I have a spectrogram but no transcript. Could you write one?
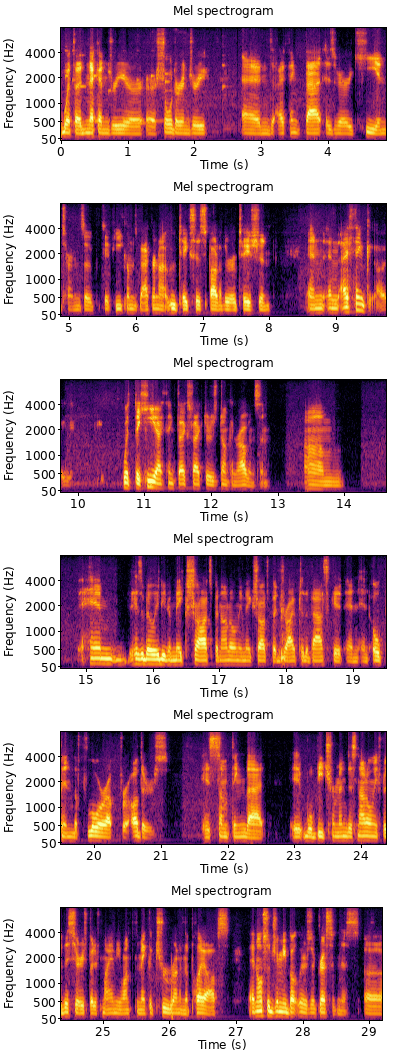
with a neck injury or, or, a shoulder injury. And I think that is very key in terms of if he comes back or not, who takes his spot of the rotation. And and I think uh, with the he, I think the X factor is Duncan Robinson. Um, him, his ability to make shots, but not only make shots, but drive to the basket and, and open the floor up for others is something that – it will be tremendous not only for this series, but if Miami wants to make a true run in the playoffs, and also Jimmy Butler's aggressiveness. Uh,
